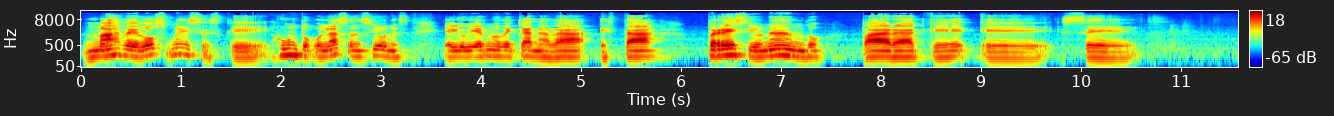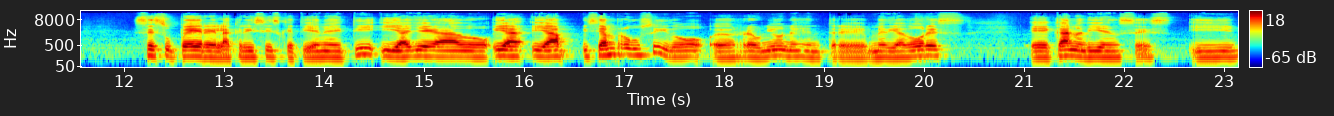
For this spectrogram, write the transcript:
más de dos meses que junto con las sanciones el gobierno de Canadá está presionando para que eh, se, se, supere la crisis que tiene Haití y ha llegado y, y, se han producido eh, reuniones entre mediadores eh, canadienses y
